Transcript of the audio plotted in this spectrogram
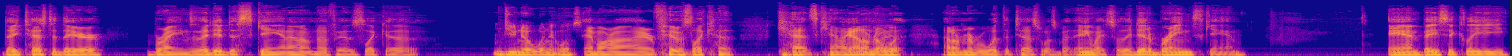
they tested their brains. They did the scan. I don't know if it was like a Do you know when it was? MRI or if it was like a CAT scan. Like I don't know what I don't remember what the test was, but anyway, so they did a brain scan, and basically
